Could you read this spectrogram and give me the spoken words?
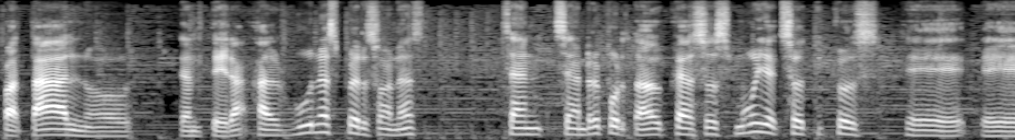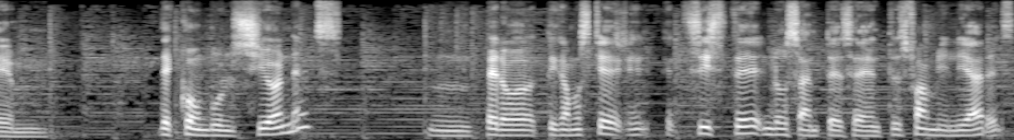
fatal, no te altera. Algunas personas se han, se han reportado casos muy exóticos eh, em, de convulsiones, pero digamos que eh, existen los antecedentes familiares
